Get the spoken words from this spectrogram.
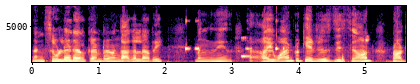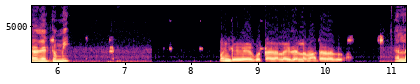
ನಂಗೆ ಸುಳ್ಳು ಹೇಳೋದು ಕಂಡ್ರೆ ನಂಗೆ ಆಗಲ್ಲ ರೀ. ನಂಗೆ I want to carries this on not other to me ನಂಗೆ ಗೊತ್ತಾಗಲ್ಲ ಇದೆಲ್ಲ ಮಾತಾಡೋದು. ಅಲ್ಲ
